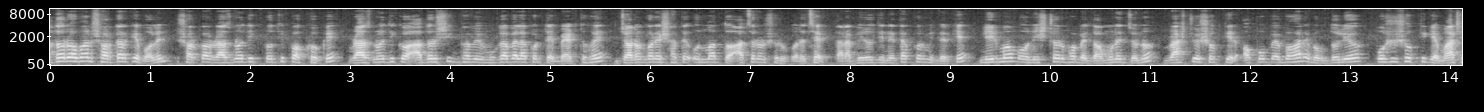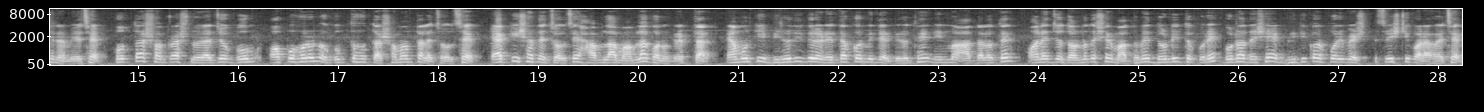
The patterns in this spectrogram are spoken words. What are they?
আতর রহমান সরকারকে বলেন, সরকার রাজনৈতিক প্রতিপক্ষকে রাজনৈতিক ও আদর্শিকভাবে মোকাবেলা করতে ব্যর্থ হয়ে জনগণের সাথে উন্মাত্ত আচরণ শুরু করেছে। তারা বিরোধী নেতাকর্মীদেরকে নির্মম ও নিষ্ঠুরভাবে দমনের জন্য রাষ্ট্রীয় শক্তির অপব্যবহার এবং দলীয় পশু শক্তিকে মাঠে নামিয়েছে। হত্যা, সন্ত্রাস, নৈরাজ্য, গুম, অপহরণ ও গুপ্ত হত্যা সমান্তালে চলছে। একই সাথে চলছে হামলা, মামলা গণগ্রেপ্তার এমনকি বিরোধী দলের নেতাকর্মীদের বিরুদ্ধে নিম্ন আদালতের অন্যায্য দণ্ডদেশের মাধ্যমে দণ্ডিত করে গোটা দেশে এক ভীতিকর পরিবেশ সৃষ্টি করা হয়েছে।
